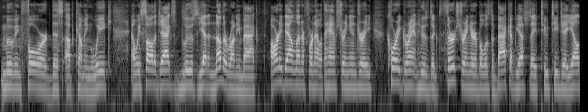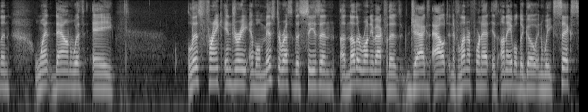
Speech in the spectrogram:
moving forward this upcoming week. And we saw the Jags lose yet another running back. Already down Leonard Fournette with a hamstring injury. Corey Grant, who's the third stringer but was the backup yesterday to TJ Yeldon, went down with a Lisfranc injury and will miss the rest of the season. Another running back for the Jags out. And if Leonard Fournette is unable to go in week six,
